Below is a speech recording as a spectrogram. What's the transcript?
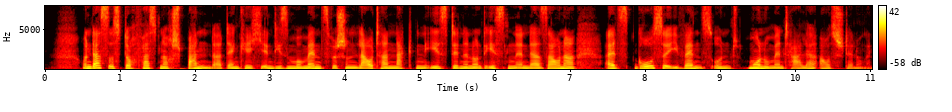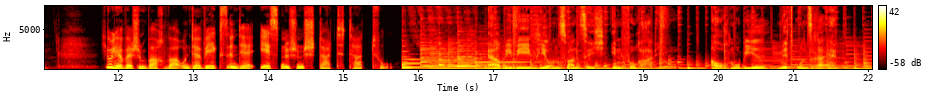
Und das ist doch fast noch spannender, denke ich, in diesem Moment zwischen lauter nackten Estinnen und Esten in der Sauna, als große Events und monumentale Ausstellungen. Julia Weschenbach war unterwegs in der estnischen Stadt Tartu. RBB 24 Inforadio. Auch mobil mit unserer App.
